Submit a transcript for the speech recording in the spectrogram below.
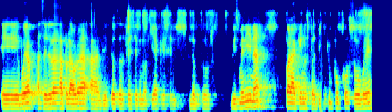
eh, voy a hacer la palabra al director de transferencia de tecnología, que es el, doctor Luis Medina, para que nos platique un poco sobre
